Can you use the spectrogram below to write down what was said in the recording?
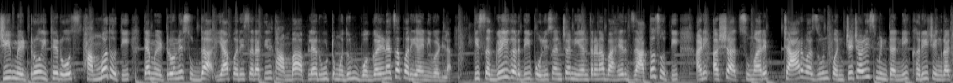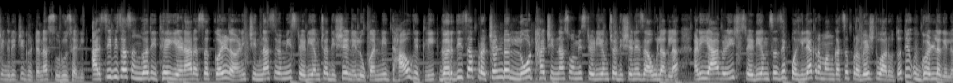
जी मेट्रो इथे रोज थांबत होती त्या मेट्रोने सुद्धा या परिसरातील थांबा आपल्या रूटमधून वगळण्याचा पर्याय निवडला. ही सगळी गर्दी पोलिसांच्या नियंत्रणाबाहेर जातच होती आणि अशात सुमारे चार वाजून पंचेचाळीस मिनिटांनी खरी चेंगराचेंगरीची घटना सुरू झाली. आरसीबीचा संघ तिथे येणार असं कळलं आणि चिन्नास्वामी स्टेडियमच्या दिशेने लोकांनी धाव घेतली. गर्दीचा प्रचंड लोट हा चिन्नास्वामी स्टेडियमच्या दिशेने जाऊ लागला आणि यावेळी स्टेडियमचं जे पहिल्या क्रमांकाचं प्रवेशद्वार होतं ते उघडलं गेलं.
